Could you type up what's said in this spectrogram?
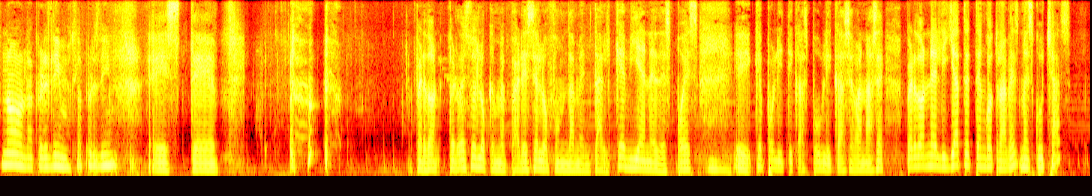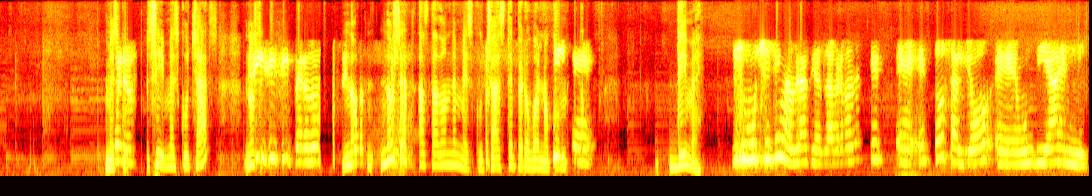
No, la perdimos, la perdimos. Este. Perdón, pero eso es lo que me parece lo fundamental. ¿Qué viene después? Eh, ¿Qué políticas públicas se van a hacer? Perdón, Nelly, ya te tengo otra vez. ¿Me escuchas? ¿Me bueno. Sí, ¿me escuchas? No sí, sí, sí, perdón. No, no sé hasta dónde me escuchaste, pero bueno. Dime. Muchísimas gracias. La verdad es que eh, esto salió eh, un día en,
